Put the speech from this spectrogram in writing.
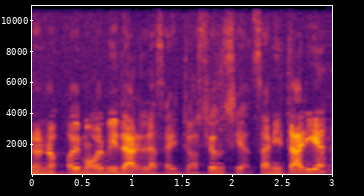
No nos podemos olvidar la situación sanitaria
